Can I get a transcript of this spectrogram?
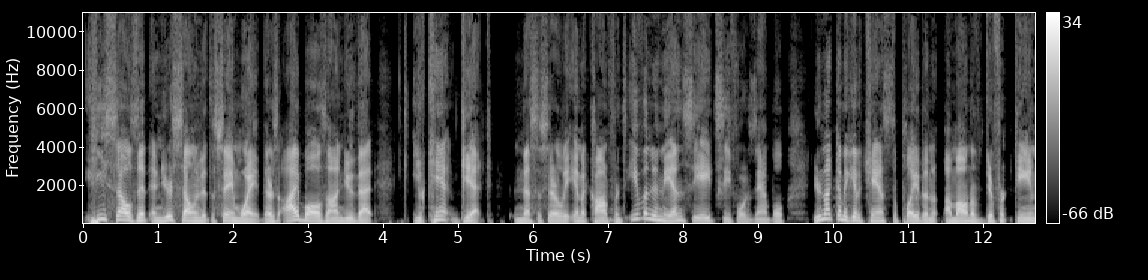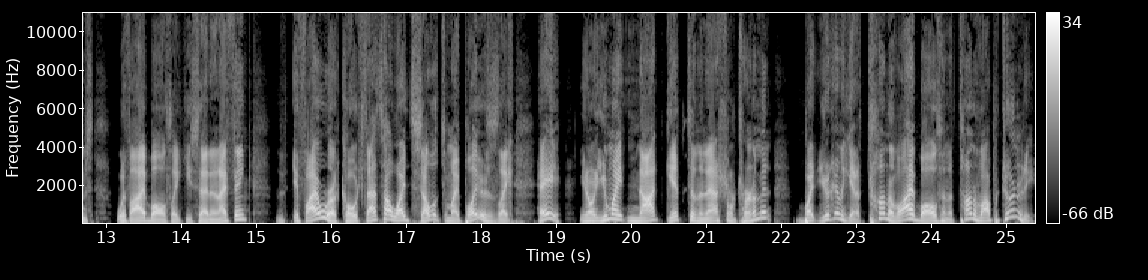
he sells it, and you're selling it the same way. There's eyeballs on you that you can't get necessarily in a conference, even in the NCHC, for example. You're not going to get a chance to play the amount of different teams with eyeballs, like you said. And I think if I were a coach, that's how I'd sell it to my players. Is like, hey, you know, you might not get to the national tournament, but you're going to get a ton of eyeballs and a ton of opportunity.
